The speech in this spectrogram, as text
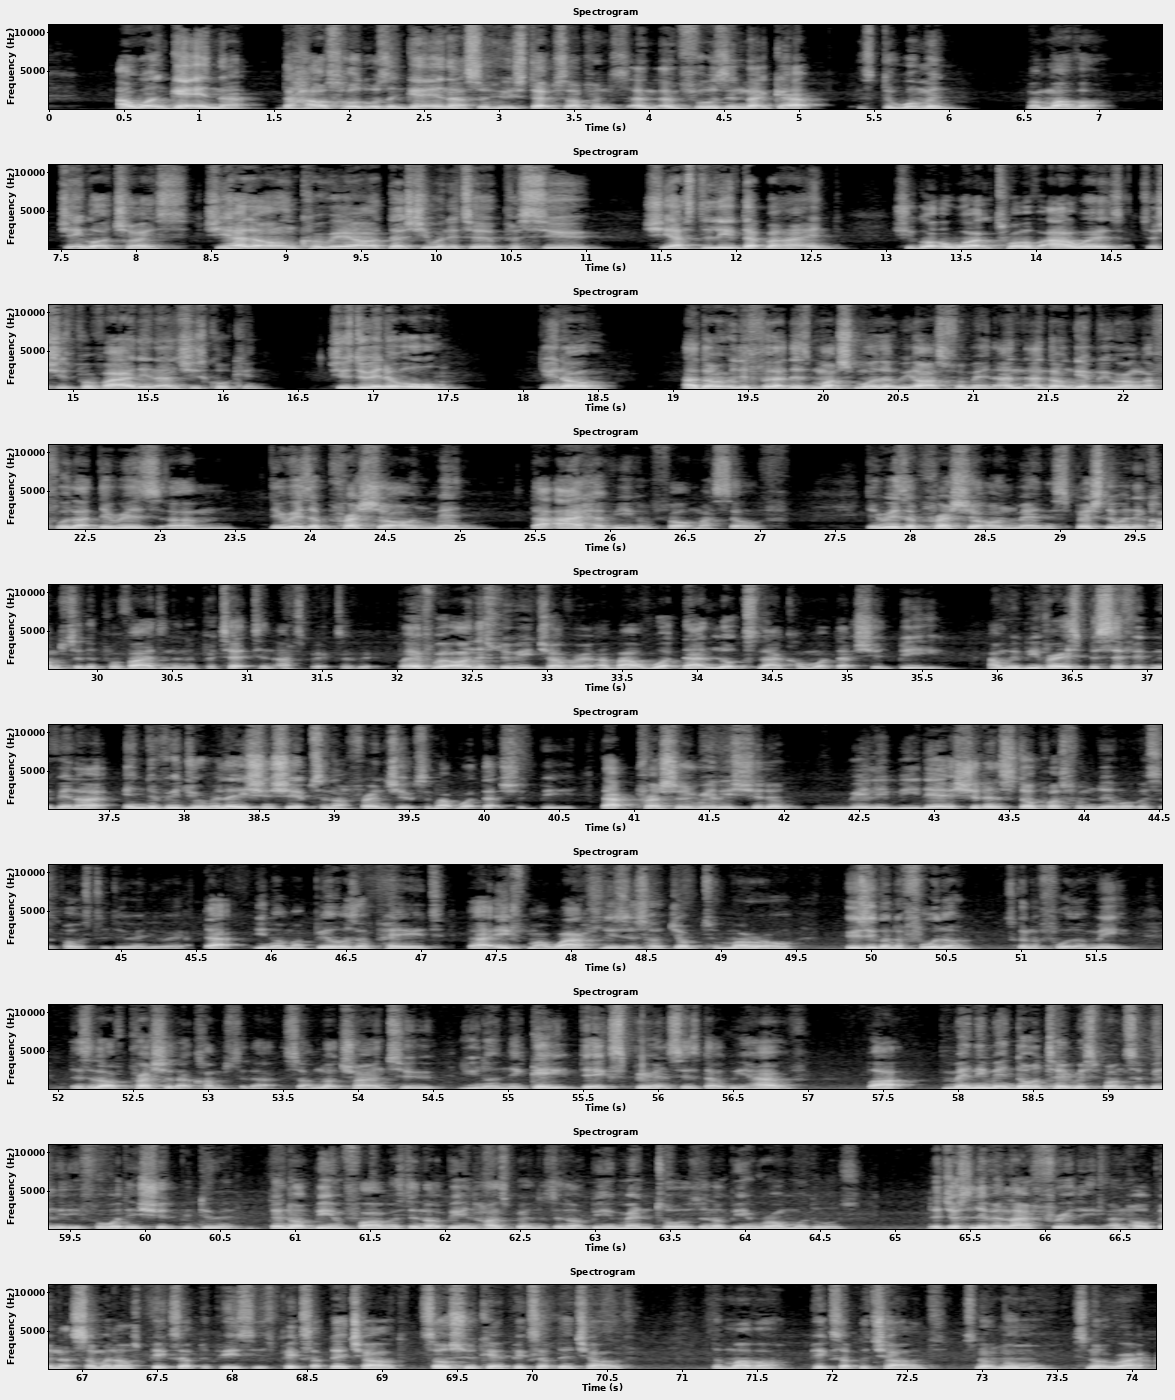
I wasn't getting that. The household wasn't getting that. So who steps up and, and, and fills in that gap? It's the woman, my mother. She ain't got a choice. She had her own career that she wanted to pursue. She has to leave that behind. She got to work 12 hours. So she's providing and she's cooking. She's doing it all. You know, I don't really feel like there's much more that we ask for men. And and don't get me wrong, I feel like there is um there is a pressure on men that I have even felt myself. There is a pressure on men, especially when it comes to the providing and the protecting aspect of it. But if we're honest with each other about what that looks like and what that should be, and we be very specific within our individual relationships and our friendships about what that should be. That pressure really shouldn't really be there. It shouldn't stop us from doing what we're supposed to do anyway. That, you know, my bills are paid, that if my wife loses her job tomorrow, who's it going to fall on? It's going to fall on me. There's a lot of pressure that comes to that. So I'm not trying to, you know, negate the experiences that we have, but many men don't take responsibility for what they should be doing. They're not being fathers, they're not being husbands, they're not being mentors, they're not being role models. They're just living life freely and hoping that someone else picks up the pieces, picks up their child. Social care picks up their child. The mother picks up the child. It's not normal. It's not right.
